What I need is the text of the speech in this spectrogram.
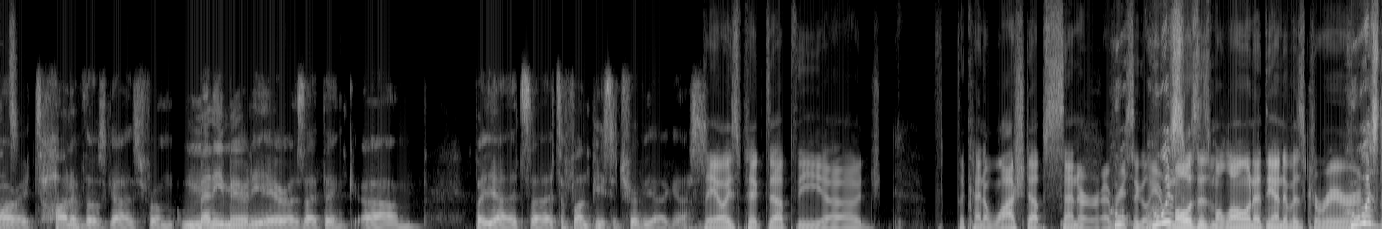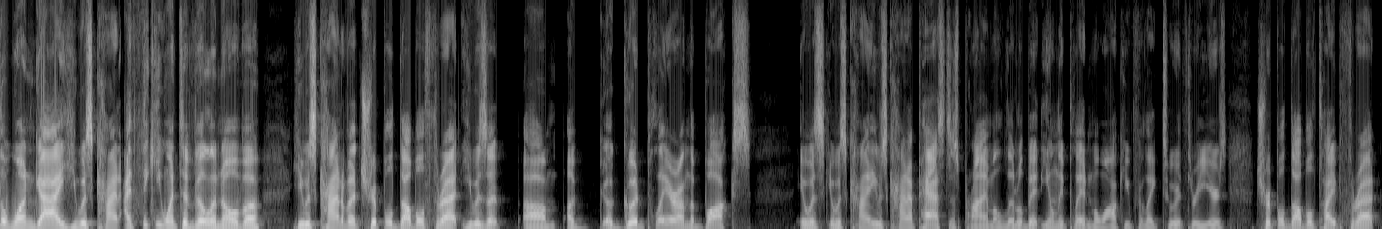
are a ton of those guys from many, many eras, I think. Um, but yeah, it's a, it's a fun piece of trivia, I guess. They always picked up the uh, the kind of washed up center every Who- single who year. was- Moses Malone at the end of his career. Who was the one guy? He was kind. I think he went to Villanova. He was kind of a triple double threat. He was a um a, a good player on the Bucks. It was it was kind. He was kind of past his prime a little bit. He only played in Milwaukee for like two or three years. Triple double type threat.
